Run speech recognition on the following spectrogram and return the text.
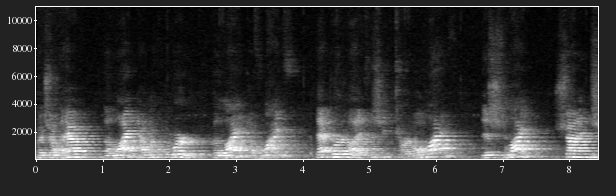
but shall have the light. Now look at the word. The light of life. That word life is eternal life. This light shines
